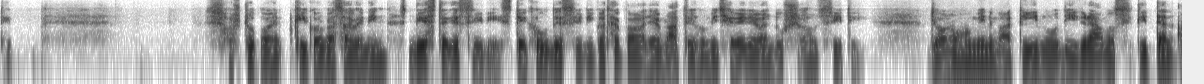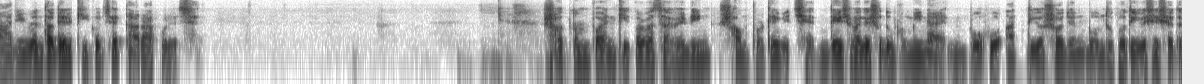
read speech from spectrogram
ঠিক ষষ্ঠ পয়েন্ট কি করবা? সাভেনিং দেশ থেকে স্মৃতি লেখকদের স্মৃতি কথায় পাওয়া যায় মাতৃভূমি ছেড়ে যাওয়া দুঃসহ স্মৃতি। জনভূমির মাটি, নদী, গ্রাম ও স্মৃতির টান আজীবন তাদের কি করছে? তারা করেছে। সপ্তম পয়েন্ট কি করবা? সাভেডিং সম্পর্কে বিচ্ছেদ। দেশভাগে শুধু ভূমি নয় বহু আত্মীয় স্বজন বন্ধু প্রতিবেশীর সাথে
